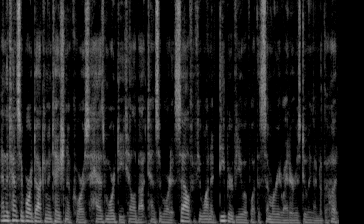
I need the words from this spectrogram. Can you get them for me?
And the TensorBoard documentation, of course, has more detail about TensorBoard itself if you want a deeper view of what the summary writer is doing under the hood.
